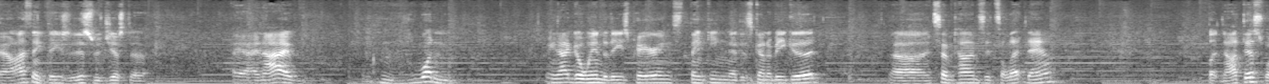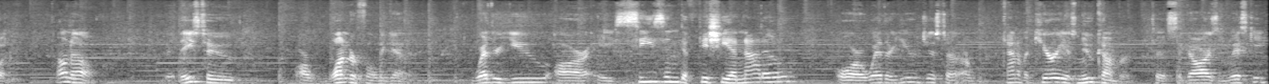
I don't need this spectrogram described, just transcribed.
Yeah, I think these. This was just a, and I wasn't. I mean, I go into these pairings thinking that it's going to be good, uh, and sometimes it's a letdown. But not this one. Oh no, these two are wonderful together whether you are a seasoned aficionado or whether you're just a, a, kind of a curious newcomer to cigars and whiskey,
